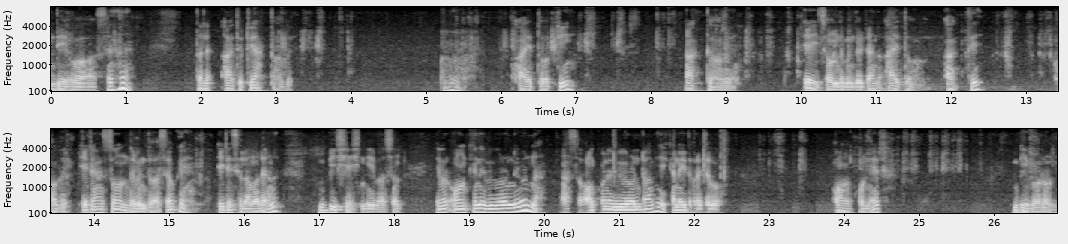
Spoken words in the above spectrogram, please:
দেওয়া আছে হ্যাঁ? তাহলে আয়তটি আঁকতে হবে। আয়তটি আঁকতে হবে। এই চন্দ্রবিন্দু, এটা আয়ত। আঁকতে হবে। এটা হচ্ছে চন্দ্রবিন্দু আছে, ওকে? এটাই ছিল আমাদের হলো বিশেষ নির্বাচন। এবার অঙ্কনের বিবরণ নেবেন না? আচ্ছা অঙ্কনের বিবরণটা আমি এখানেই ধরে দেব। অঙ্কনের বিবরণ।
